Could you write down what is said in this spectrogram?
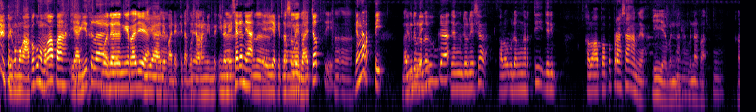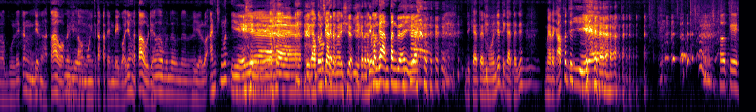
dia ngomong apa, gue ngomong apa. Ya gitulah. Model ngir aja ya? Iya, daripada kita bos Iya. orang di Indonesia kan ya. Iya, kita semua ya? bacot. Dia ngerti. Lagi bule denger juga. yang Indonesia kalau udah ngerti jadi kalau apa-apa perasaan ya. Iya, benar, benar, Pak. Kalau bule kan dia nggak tahu apa yang Iya, kita omongin, kita katain bego aja nggak tahu dia. Heeh, bener bener. bener. Iya, lu anjing lu. Iya. Dikata Apa mah sih ganteng aja. Iya, kata dia mah lu- ganteng gue. Iya. Dikatain monyet dikata gue merek apa tuh? Iya. Oke,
